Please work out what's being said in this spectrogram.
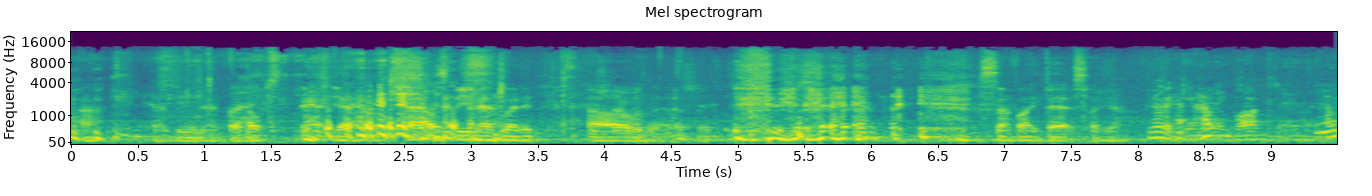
uh, yeah, being athletic. Helps. yeah, helps, helps being athletic. Um, stuff like that. So yeah. You had a game-winning block today. Like, how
